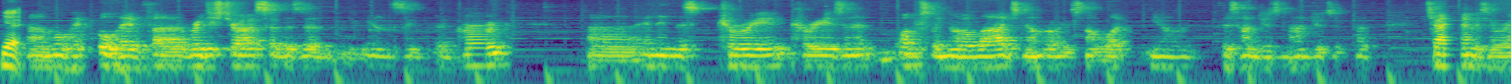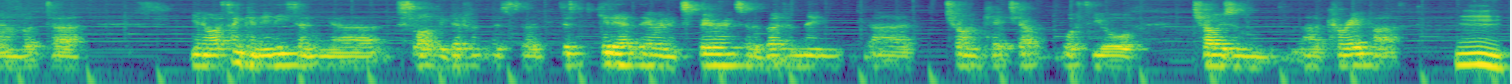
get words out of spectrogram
Yeah. Um, we'll have, we'll have uh, registrars. So there's a you know there's a, a group. Uh, and then there's career careers in it. Obviously, not a large number. It's not like you know there's hundreds and hundreds of of chambers around. But uh, you know, I think in anything uh, slightly different is to just get out there and experience it a bit, and then uh, try and catch up with your chosen uh, career path. Mm.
